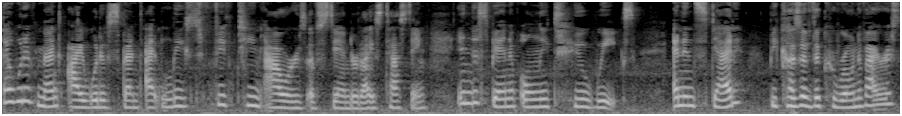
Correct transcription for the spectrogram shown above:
That would have meant I would have spent at least 15 hours of standardized testing in the span of only two weeks. And instead, because of the coronavirus,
